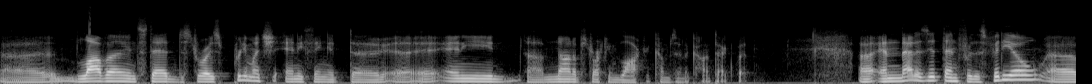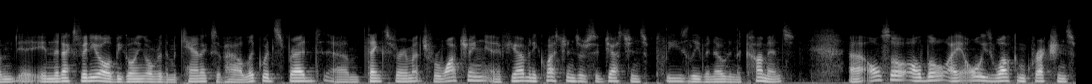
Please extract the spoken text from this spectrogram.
Uh, lava instead destroys pretty much anything it, uh, any um, non-obstructing block it comes into contact with. Uh, and that is it then for this video. Um, in the next video, I'll be going over the mechanics of how liquids spread. Um, thanks very much for watching, and if you have any questions or suggestions, please leave a note in the comments. Uh, also, although I always welcome corrections,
